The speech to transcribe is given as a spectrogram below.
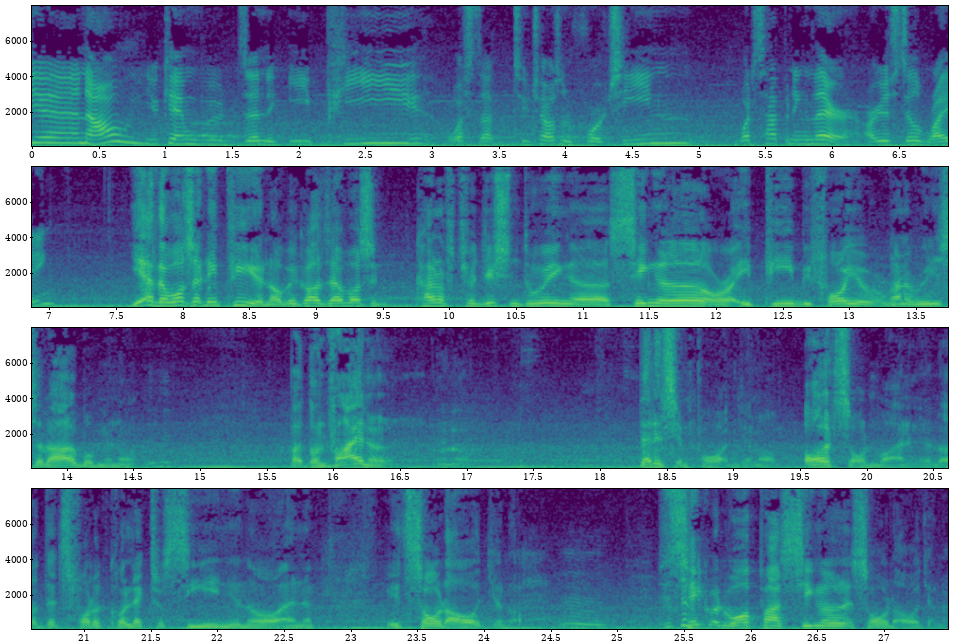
uh, now? You came with an EP. Was that 2014? What's happening there? Are you still writing? Yeah, there was an EP, you know, because there was a kind of tradition doing a single or EP before you're gonna release an album, you know. But on vinyl, you know, that is important, you know. Also on vinyl, you know, that's for the collector scene, you know, and uh, it's sold out, you know. The Sacred Warpath single is sold out, you know.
